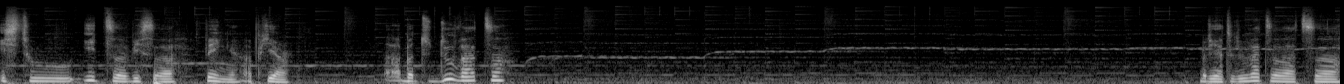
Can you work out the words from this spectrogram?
is to eat uh, this uh, thing up here. Uh, but to do that... But yeah, to do that, uh, that's... Uh,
